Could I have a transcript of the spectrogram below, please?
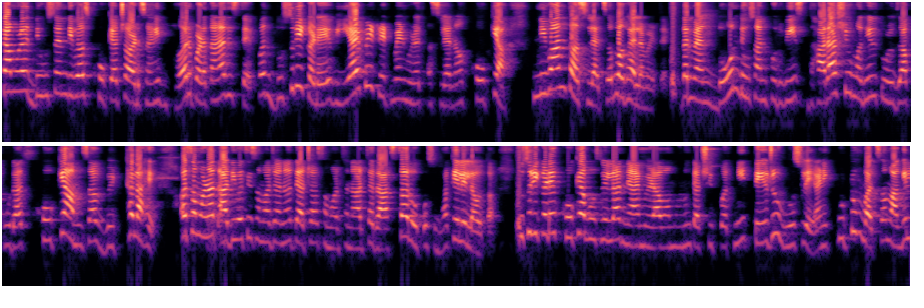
त्यामुळे दिवसेंदिवस खोक्याच्या अडचणीत भर पडताना दिसते. पण दुसरीकडे व्हीआयपी ट्रीटमेंट मिळत असल्यानं खोक्या निवांत असल्याचं बघायला मिळतंय. दरम्यान दोन दिवसांपूर्वीच धाराशिव मधील तुळजापुरात खोक्या आमचा विठ्ठल आहे असं म्हणत आदिवासी समाजानं त्याच्या समर्थनार्थ रास्ता रोको सुद्धा केलेला होता. दुसरीकडे खोक्या भोसलेला न्याय मिळावा म्हणून त्याची पत्नी तेजू भोसले आणि कुटुंबाचं मागील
